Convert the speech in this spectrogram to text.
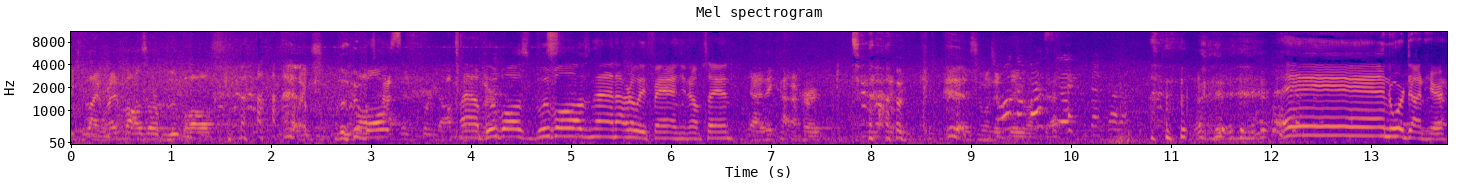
If you like red balls or blue balls, like blue, blue balls. balls uh, blue balls, blue balls. Nah, not really a fan. You know what I'm saying? Yeah, they kind of hurt. this one's a big one. and we're done here.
